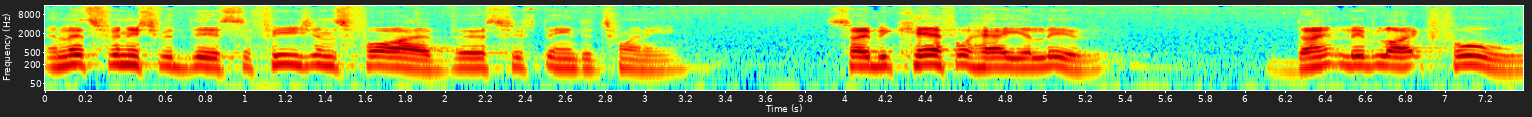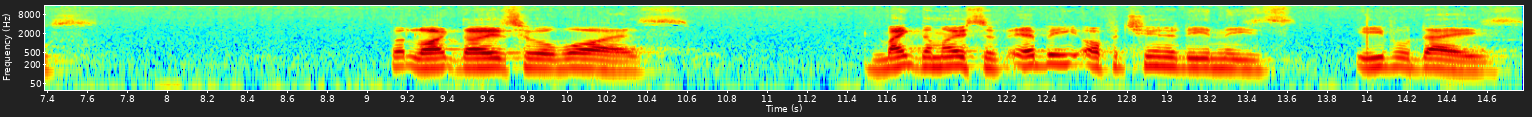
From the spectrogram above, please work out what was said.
And let's finish with this Ephesians 5, verse 15 to 20. So be careful how you live. Don't live like fools, but like those who are wise. Make the most of every opportunity in these evil days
